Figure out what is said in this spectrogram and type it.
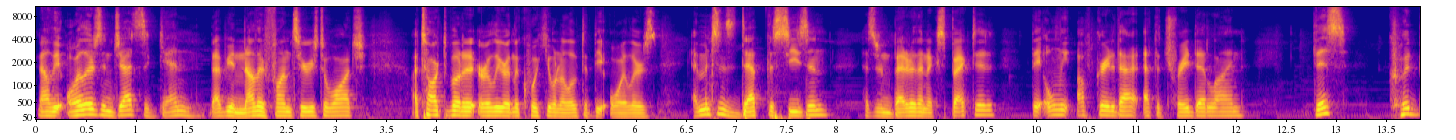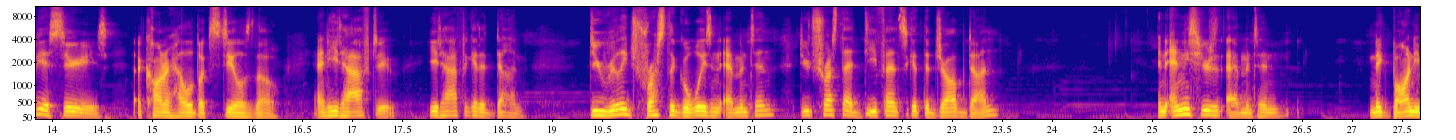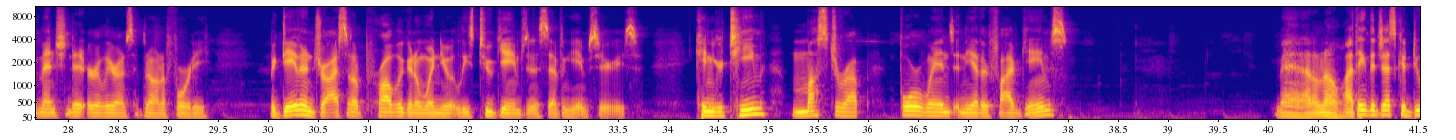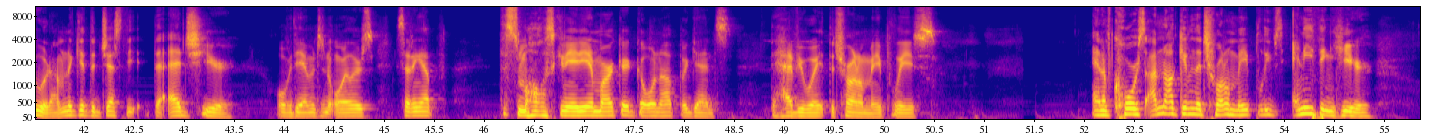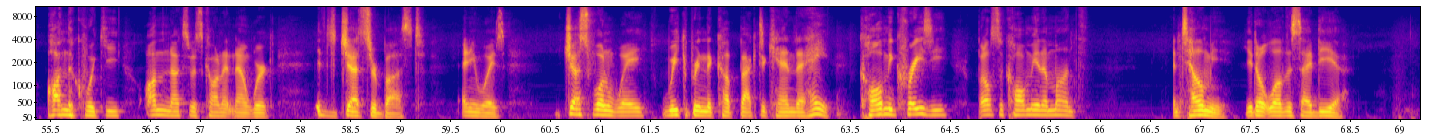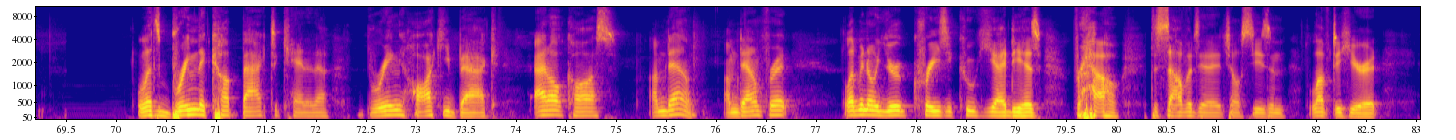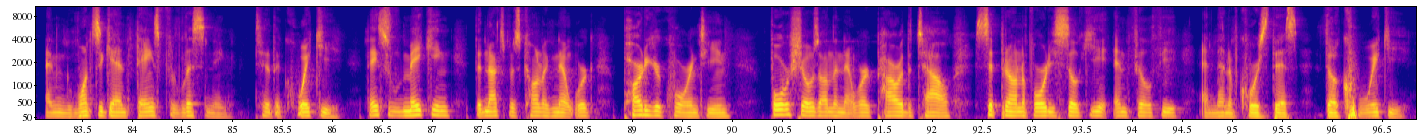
Now the Oilers and Jets again, that'd be another fun series to watch. I talked about it earlier in the quickie when I looked at the Oilers. Edmonton's depth this season has been better than expected. They only upgraded that at the trade deadline. This could be a series that Connor Hellebuyck steals though, and he'd have to. He'd have to get it done. Do you really trust the goalies in Edmonton? Do you trust that defense to get the job done? In any series with Edmonton, Nick Bondi mentioned it earlier on Sipping on a 40. McDavid and Draisaitl are probably going to win you at least two games in a seven game series. Can your team muster up four wins in the other five games? Man, I don't know. I think the Jets could do it. I'm going to give the Jets the, the edge here over the Edmonton Oilers, setting up the smallest Canadian market going up against the heavyweight, the Toronto Maple Leafs. And of course, I'm not giving the Toronto Maple Leafs anything here on the Quickie, on the Nucks Misconduct Network. It's Jets or bust. Anyways, just one way we could bring the cup back to Canada. Hey, call me crazy, but also call me in a month and tell me you don't love this idea. Let's bring the cup back to Canada. Bring hockey back at all costs. I'm down. I'm down for it. Let me know your crazy, kooky ideas for how to salvage the NHL season. Love to hear it. And once again, thanks for listening to the Quickie. Thanks for making the Nucks Misconduct Network part of your quarantine. Four shows on the network Power the Towel, Sipping on a 40, Silky and Filthy, and then, of course, this, The Quickie.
